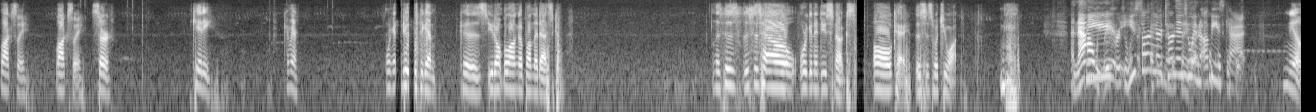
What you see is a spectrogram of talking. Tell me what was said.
Loxley, Loxley, sir. Kitty. Come here. We're gonna do this again. Cause you don't belong up on the desk. This is this is how we're gonna do snugs. Oh, Okay, this is what you want. And now we wait for he's starting to turn into an uppies cool, cool, cat. Yeah.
